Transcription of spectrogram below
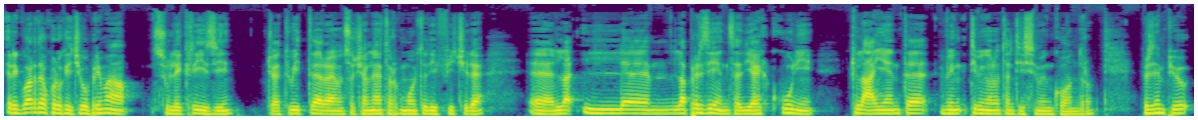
riguardo a quello che dicevo prima sulle crisi cioè Twitter è un social network molto difficile eh, la, l, la, presenza di alcuni client ven- ti vengono tantissimo incontro. Per esempio,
